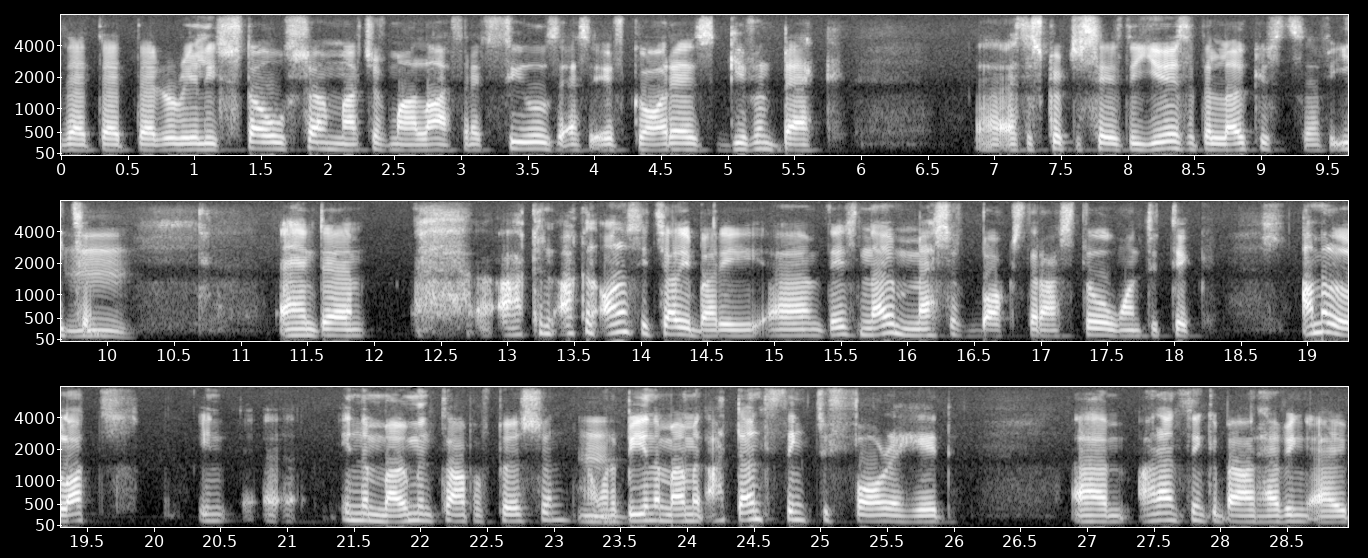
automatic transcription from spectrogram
that that that really stole so much of my life, and it feels as if God has given back, uh, as the scripture says, the years that the locusts have eaten. Mm. And um, I can I can honestly tell you, buddy, um, there's no massive box that I still want to tick. I'm a lot in. Uh, in the moment type of person. Mm. I want to be in the moment. I don't think too far ahead. Um, I don't think about having a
